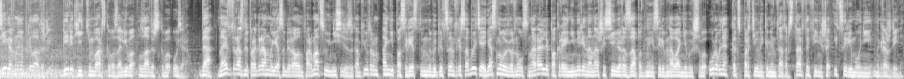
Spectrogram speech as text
Северное Приладожье, берег Якимварского залива Ладожского озера. Да, на этот раз для программы я собирал информацию, не сидя за компьютером, а непосредственно в эпицентре события. Я снова вернулся на ралли, по крайней мере, на наши северо-западные соревнования высшего уровня, как спортивный комментатор старта, финиша и церемонии награждения.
